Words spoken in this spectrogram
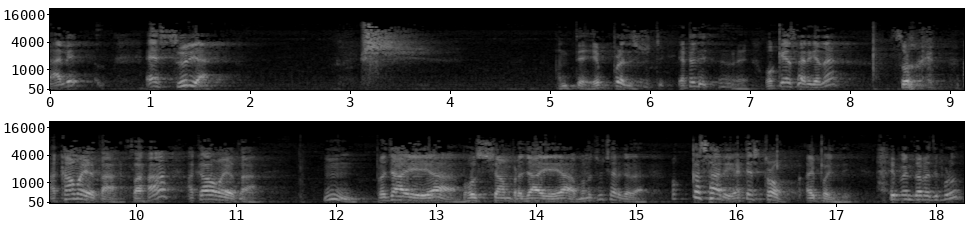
గాలి? ఏ సూర్య. అంతే ఎప్పుడు అది సృష్టి? ఎట్టది ఒకేసారి కదా? సో అకామయత. సహా అకామయత. ప్రజాయేయ బహుశ్యాం ప్రజాయేయ. మనం చూశారు కదా ఒక్కసారి అటే స్ట్రోక్ అయిపోయింది. అయిపోయిన తర్వాత ఇప్పుడు?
